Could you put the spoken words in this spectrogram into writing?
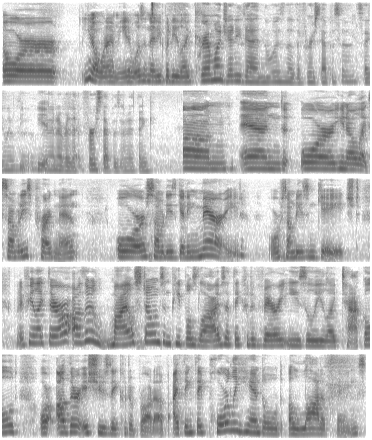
or you know what i mean it wasn't anybody like Grandma Jenny died and wasn't that the first episode? Second episode? Yeah. Whenever that first episode I think. um and or you know like somebody's pregnant or somebody's getting married or somebody's engaged but i feel like there are other milestones in people's lives that they could have very easily like tackled or other issues they could have brought up i think they poorly handled a lot of things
